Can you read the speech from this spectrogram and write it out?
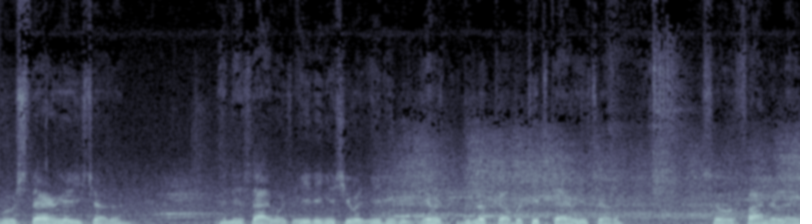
who was staring at each other. And as I was eating and she was eating, we, every, we look up, we kept staring at each other. So finally,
